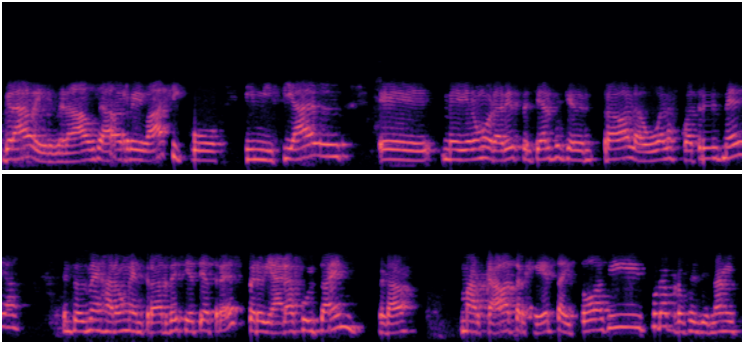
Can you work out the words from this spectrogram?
grave, ¿verdad? O sea, re básico, inicial. Eh, me dieron horario especial porque entraba a la U a las cuatro y media. Entonces me dejaron entrar de 7 a 3, pero ya era full time, ¿verdad? Marcaba tarjeta y todo así, pura profesional.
